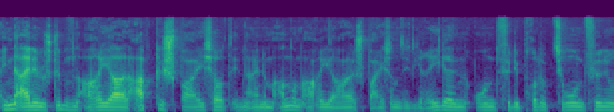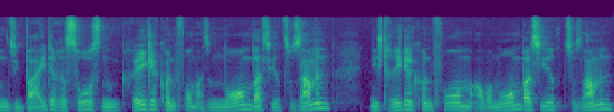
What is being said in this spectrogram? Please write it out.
in einem bestimmten Areal abgespeichert, in einem anderen Areal speichern Sie die Regeln und für die Produktion führen Sie beide Ressourcen regelkonform, also normbasiert zusammen, nicht regelkonform, aber normbasiert zusammen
